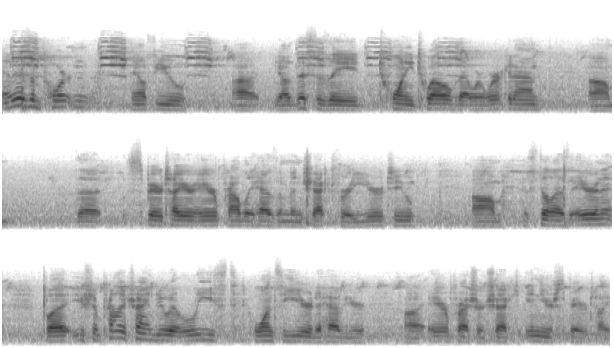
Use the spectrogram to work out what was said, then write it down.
And it is important, you know, if you, uh, you know, this is a 2012 that we're working on. Um, the spare tire air probably hasn't been checked for a year or two. Um, it still has air in it, but you should probably try and do at least once a year to have your uh, air pressure checked in your spare tire.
